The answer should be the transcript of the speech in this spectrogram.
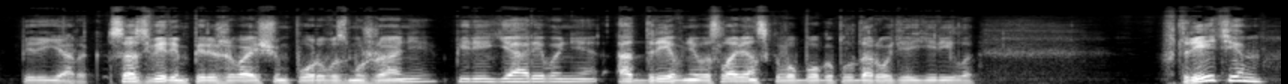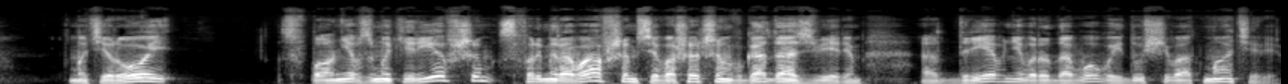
— переярок, со зверем, переживающим пору возмужания, переяривания от древнего славянского бога плодородия Ярила. В третьем — матерой, с вполне взматеревшим, сформировавшимся, вошедшим в года зверем, от древнего родового, идущего от матери.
